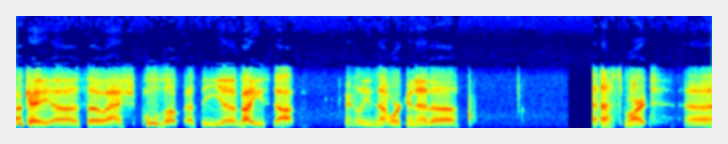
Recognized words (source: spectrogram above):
okay, uh, so Ash pulls up at the uh, value stop. Apparently, he's not working at uh, S Mart uh,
